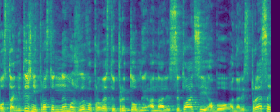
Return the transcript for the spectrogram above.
Останні тижні просто неможливо провести притомний аналіз ситуації або аналіз преси,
